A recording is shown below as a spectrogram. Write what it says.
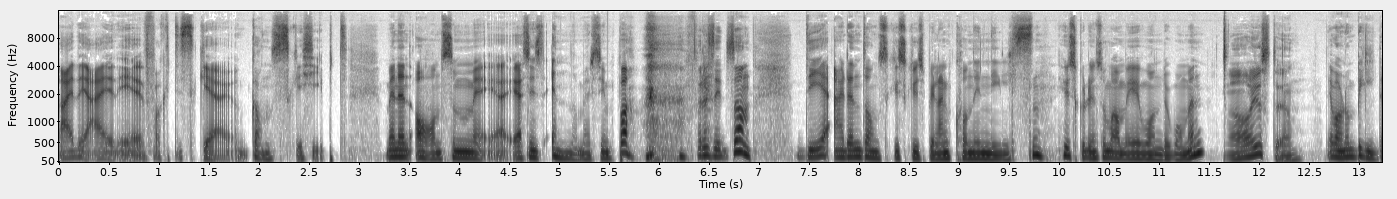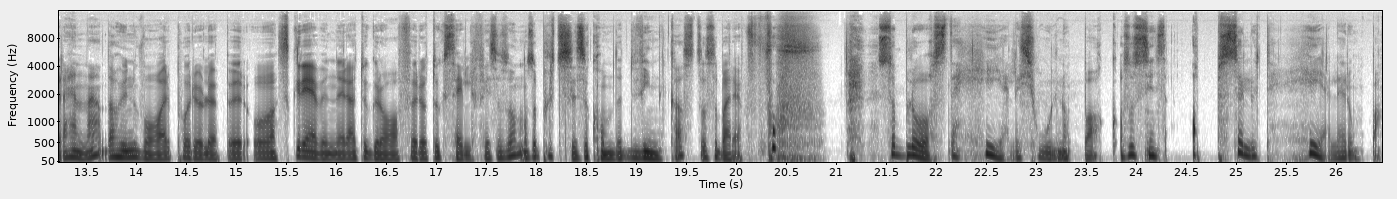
Nei, det er, er faktisk eh, ganske kjipt. Men en annen som jeg, jeg syns enda mer synd på, for å si det sånn, det er den danske skuespilleren Connie Nilsen. Husker du hun som var med i Wonder Woman? Ja, just det. Det var noen bilder av henne da hun var på rød løper og skrev under autografer og tok selfies og sånn, og så plutselig så kom det et vindkast, og så bare foff! Så blåste hele kjolen opp bak, og så syns absolutt hele rumpa.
